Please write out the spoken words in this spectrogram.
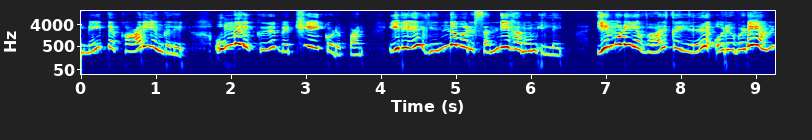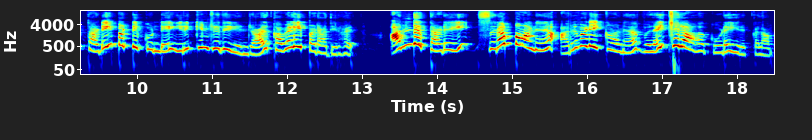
நினைத்த காரியங்களில் உங்களுக்கு வெற்றியை கொடுப்பான். இதில் எந்த ஒரு சந்தேகமும் இல்லை. என்னுடைய வாழ்க்கையில் ஒரு விடயம் தடைப்பட்டு கொண்டே இருக்கின்றது என்றால் கவலைப்படாதீர்கள். அந்த தடை சிறப்பான அறுவடைக்கான விளைச்சலாக கூட இருக்கலாம்.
